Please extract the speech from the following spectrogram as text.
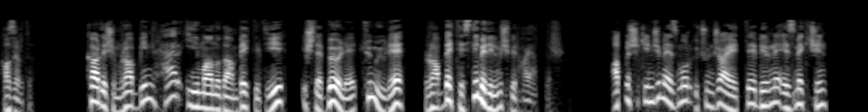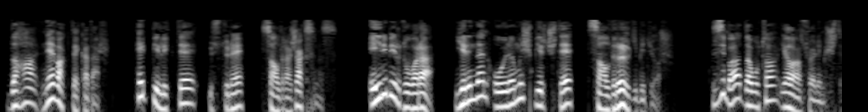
hazırdı. Kardeşim Rabbin her imanıdan beklediği işte böyle tümüyle Rabbe teslim edilmiş bir hayattır. 62. mezmur 3. ayette birini ezmek için daha ne vakte kadar hep birlikte üstüne saldıracaksınız. Eğri bir duvara yerinden oynamış bir çite saldırır gibi diyor. Ziba Davut'a yalan söylemişti.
